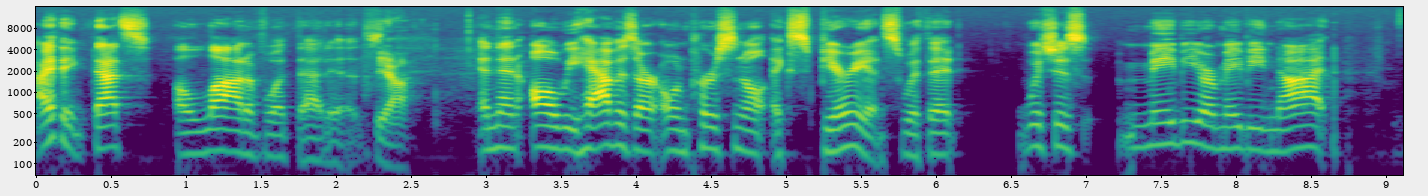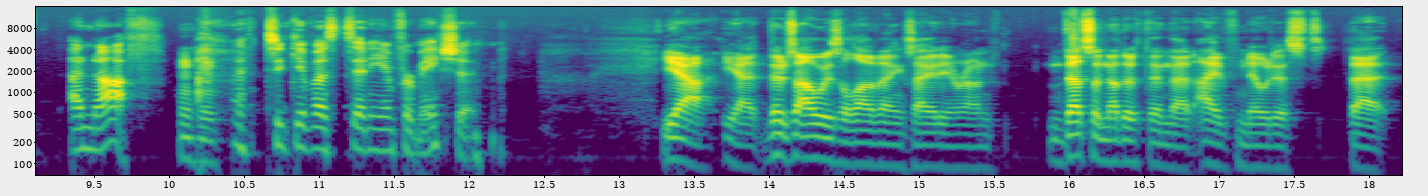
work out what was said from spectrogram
I think that's a lot of what that is. Yeah. And then all we have is our own personal experience with it, which is maybe or maybe not enough mm-hmm. to give us any information. Yeah, yeah. There's always a lot of anxiety around. That's another thing that I've noticed that,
